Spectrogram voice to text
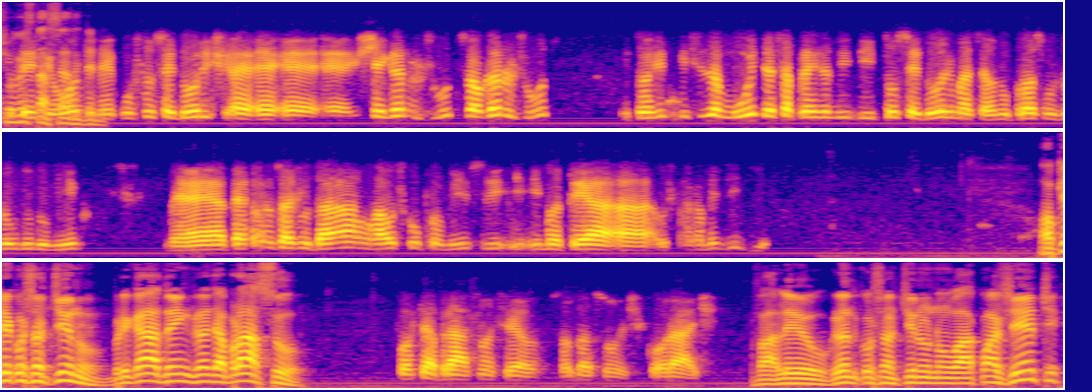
como teve tá ontem, né? com os torcedores é, é, é, chegando juntos, jogando juntos então a gente precisa muito dessa presença de, de torcedores, Marcelo, no próximo jogo do domingo, né, até para nos ajudar a honrar os compromissos e, e manter a, a, os pagamentos em dia. Ok, Constantino. Obrigado, hein? Grande abraço. Forte abraço, Marcelo. Saudações. Coragem. Valeu, grande Constantino no ar com a gente.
